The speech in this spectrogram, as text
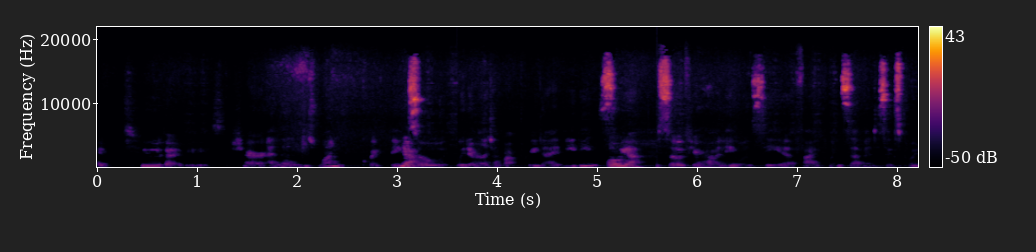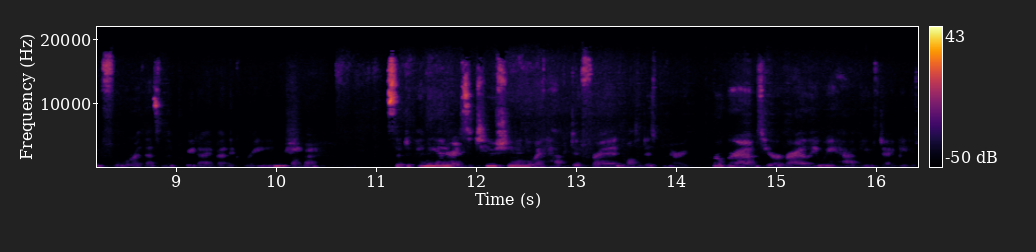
type 2 diabetes. Sure. And then just one quick thing. Yeah. So we didn't really talk about pre-diabetes. Oh, yeah. So if you have an A1C of 5.7 to 6.4, that's in the pre-diabetic range. Okay. So depending on your institution, you might have different multidisciplinary programs. Here at Riley, we have youth diabetes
